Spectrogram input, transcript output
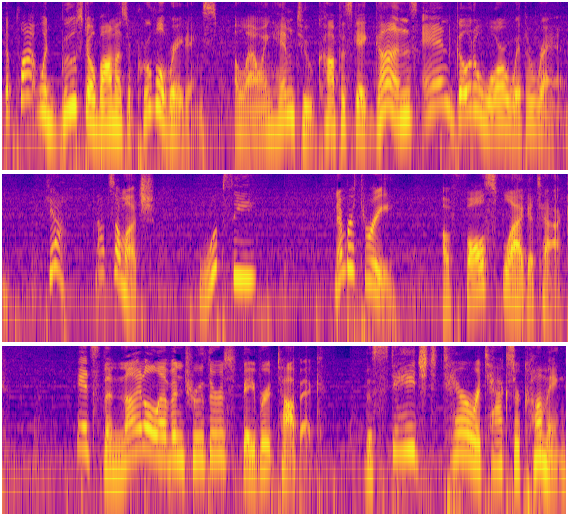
The plot would boost Obama's approval ratings, allowing him to confiscate guns and go to war with Iran. Yeah, not so much. Whoopsie. Number three, a false flag attack. It's the 9 11 truther's favorite topic. The staged terror attacks are coming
